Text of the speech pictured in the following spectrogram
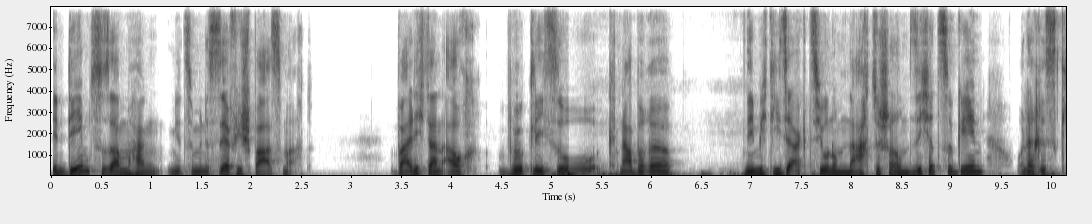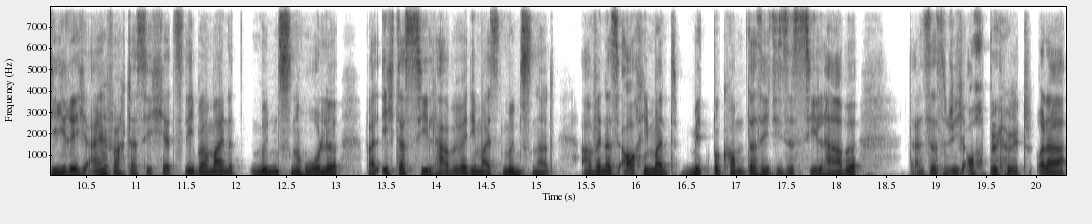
in dem Zusammenhang mir zumindest sehr viel Spaß macht weil ich dann auch wirklich so knabbere, nehme ich diese Aktion, um nachzuschauen, um sicher zu gehen, oder riskiere ich einfach, dass ich jetzt lieber meine Münzen hole, weil ich das Ziel habe, wer die meisten Münzen hat. Aber wenn das auch jemand mitbekommt, dass ich dieses Ziel habe, dann ist das natürlich auch blöd. Oder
